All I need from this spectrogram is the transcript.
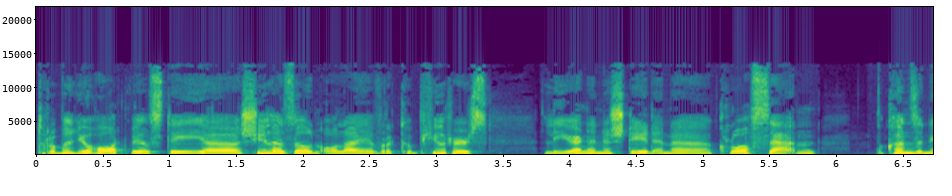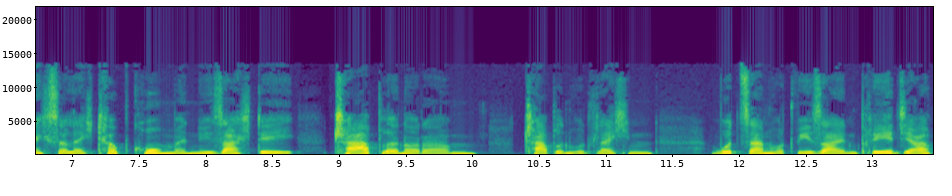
Trouble hoort wils, die uh, Schüler sollen alle ihre Computers lernen, es steht in der Klasse setzen, können sie nicht so leicht kommen. Und ich sagt die Chaplain oder um, Chaplain wird vielleicht ein, wird sein, wird wie sein Prediger,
